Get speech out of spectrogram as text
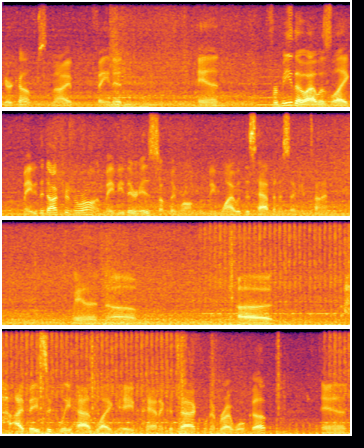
here it comes, and I fainted. And for me, though, I was like, maybe the doctors are wrong. Maybe there is something wrong with me. Why would this happen a second time? And um, uh, I basically had like a panic attack whenever I woke up, and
